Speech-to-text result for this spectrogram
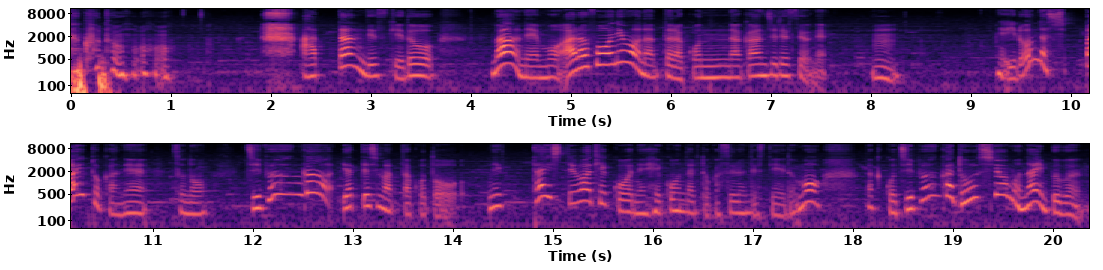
こともあったんですけどまあねもうアラフォーにもなったらこんな感じですよね。うんいろんな失敗とかねその自分がやってしまったことに対しては結構ねへこんだりとかするんですけれどもなんかこう自分がどうしようもない部分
